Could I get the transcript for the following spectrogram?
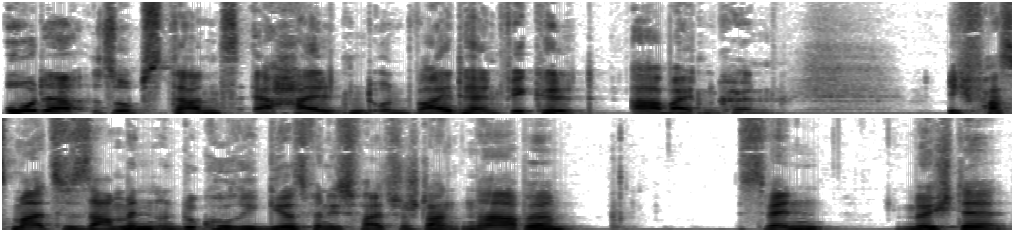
oder Substanz erhaltend und weiterentwickelt arbeiten können. Ich fasse mal zusammen und du korrigierst, wenn ich es falsch verstanden habe. Sven möchte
